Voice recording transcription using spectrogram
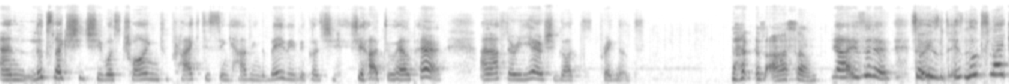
And looks like she, she was trying to practicing having the baby because she, she had to help her. And after a year, she got pregnant. That is awesome. Yeah, isn't it? So it, it looks like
